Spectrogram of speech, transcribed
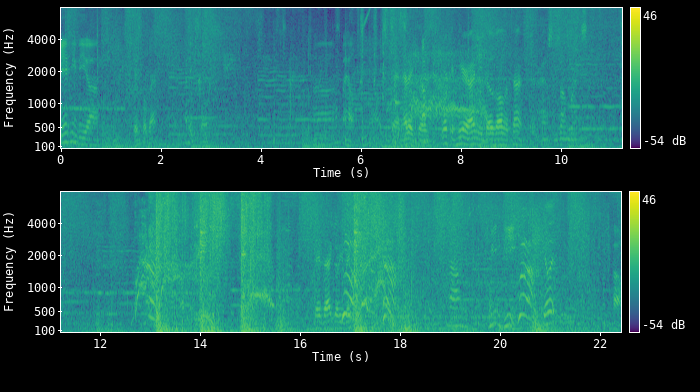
Gave me the, uh, Baseball bat. I think so. Uh, how's my health? Man, headache pills. Working here, I need those all the time. Have some Zombrex. Save that, go to your base. Um, queen bee. Kill it. Oh.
